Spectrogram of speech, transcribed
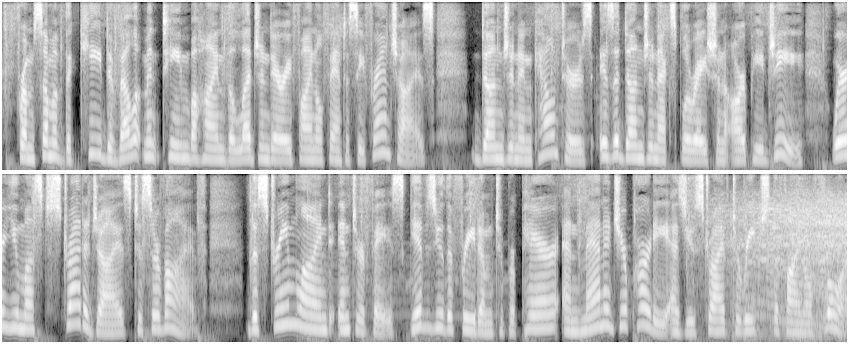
From some of the key development team behind the legendary Final Fantasy franchise, Dungeon Encounters is a dungeon exploration RPG where you must strategize to survive. The streamlined interface gives you the freedom to prepare and manage your party as you strive to reach the final floor.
